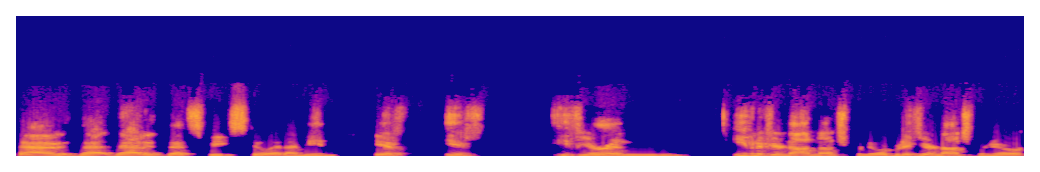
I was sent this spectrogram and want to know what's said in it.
that that that speaks to it. I mean, if if if you're in even if you're not an entrepreneur, but if you're an entrepreneur,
